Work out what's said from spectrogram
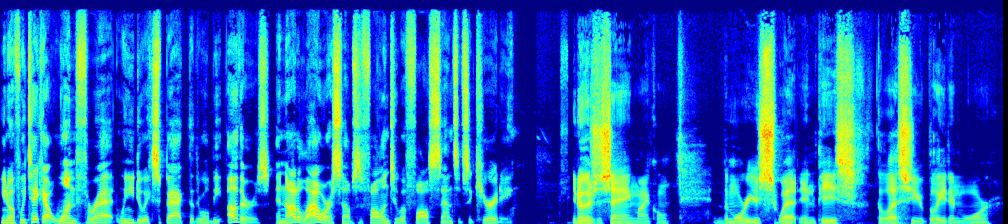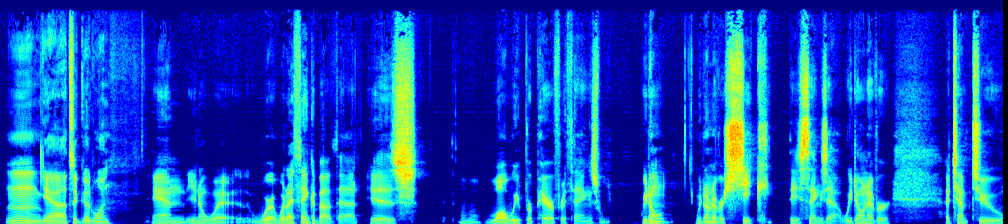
you know, if we take out one threat, we need to expect that there will be others and not allow ourselves to fall into a false sense of security. you know there's a saying michael the more you sweat in peace the less you bleed in war Mm, yeah, that's a good one. And you know what? What what I think about that is, while we prepare for things, we don't we don't ever seek these things out. We don't ever attempt to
